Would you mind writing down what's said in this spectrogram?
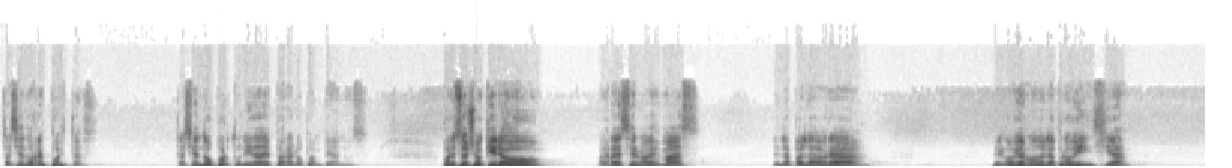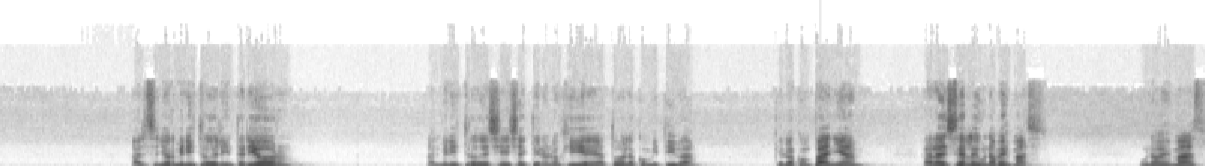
trayendo respuestas, trayendo oportunidades para los pampeanos. Por eso yo quiero agradecer una vez más en la palabra del gobierno de la provincia, al señor ministro del Interior, al ministro de Ciencia y Tecnología y a toda la comitiva que lo acompaña, agradecerle una vez más, una vez más,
